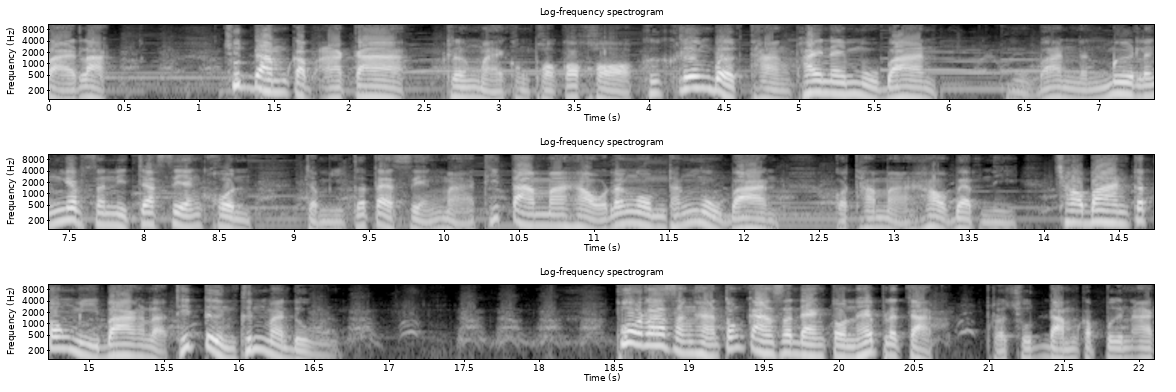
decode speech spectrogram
สายหลัก ชุดดำกับอากา เครื่องหมายของพกคคือเครื่องเบิกทางภายในหมู่บ้าน หมู่บ้านนั้นมืดและเงียบสนิทจากเสียงคน จะมีก็แต่เสียงหมาที่ตามมาเห่าระงมทั้งหมู่บ้าน ก็ถ้าหมาเห่าแบบนี้ ชาวบ้านก็ต้องมีบ้างล่ะที่ตื่นขึ้นมาดู พวกราสังหารต้องการแสดงตนให้ประจักษ์ เพราะชุดดำกับปืนอา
